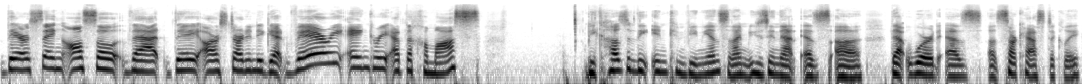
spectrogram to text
they're saying also that they are starting to get very angry at the Hamas because of the inconvenience, and I'm using that as uh, that word as uh, sarcastically,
